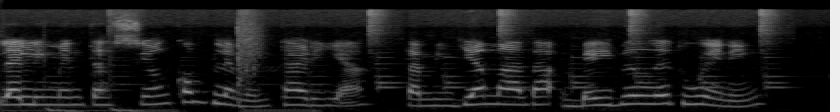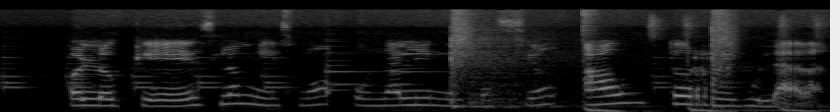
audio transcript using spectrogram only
La alimentación complementaria, también llamada baby led weaning, o lo que es lo mismo, una alimentación autorregulada.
